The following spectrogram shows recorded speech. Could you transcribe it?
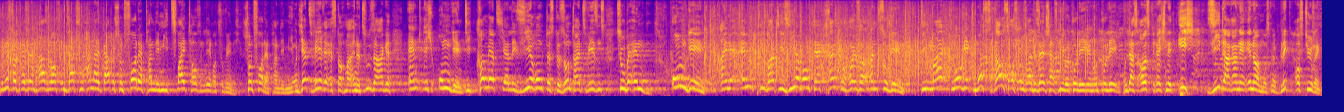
Ministerpräsident Haseloff, in Sachsen-Anhalt gab es schon vor der Pandemie 2000 Lehrer zu wenig. Schon vor der Pandemie. Und jetzt wäre es doch mal eine Zusage, endlich umgehend die Kommerzialisierung des Gesundheitswesens zu beenden. Umgehend eine Entprivatisierung der Krankenhäuser anzugehen. Die Marktlogik muss raus aus unserer Gesellschaft, liebe Kolleginnen und Kollegen. Und dass ausgerechnet ich Sie daran erinnern muss, mit Blick auf Thüringen,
